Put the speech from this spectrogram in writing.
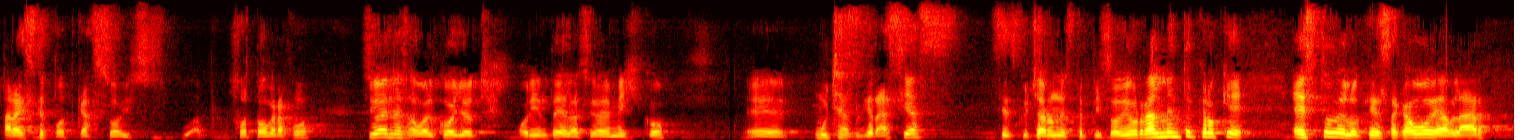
para este podcast soy fotógrafo. Ciudad de Nezahualcóyotl, oriente de la Ciudad de México. Eh, muchas gracias si escucharon este episodio. Realmente creo que esto de lo que les acabo de hablar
